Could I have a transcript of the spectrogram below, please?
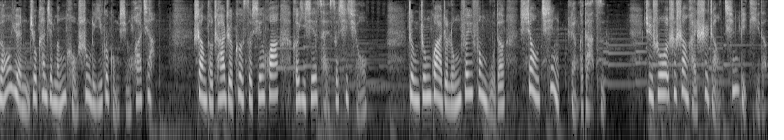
老远就看见门口竖了一个拱形花架。上头插着各色鲜花和一些彩色气球，正中挂着龙飞凤舞的“校庆”两个大字，据说是上海市长亲笔题的。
